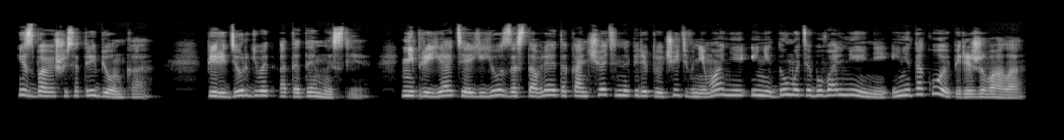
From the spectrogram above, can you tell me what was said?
избавившись от ребенка передергивает от этой мысли. Неприятие ее заставляет окончательно переключить внимание и не думать об увольнении, и не такое переживала.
